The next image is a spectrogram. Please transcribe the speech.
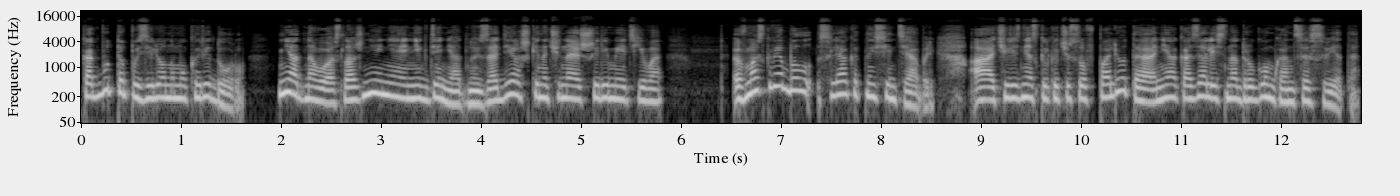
как будто по зеленому коридору. Ни одного осложнения, нигде ни одной задержки, начиная с Шереметьева. В Москве был слякотный сентябрь, а через несколько часов полета они оказались на другом конце света.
